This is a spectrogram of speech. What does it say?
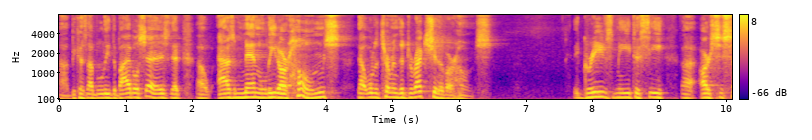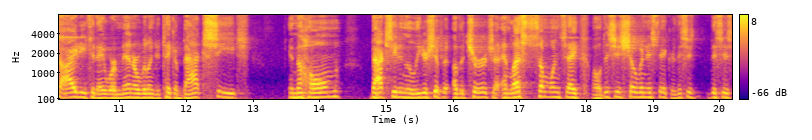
Uh, because I believe the Bible says that uh, as men lead our homes, that will determine the direction of our homes. It grieves me to see uh, our society today where men are willing to take a back seat in the home, back seat in the leadership of the church, unless someone say, oh, this is chauvinistic or this is, this is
